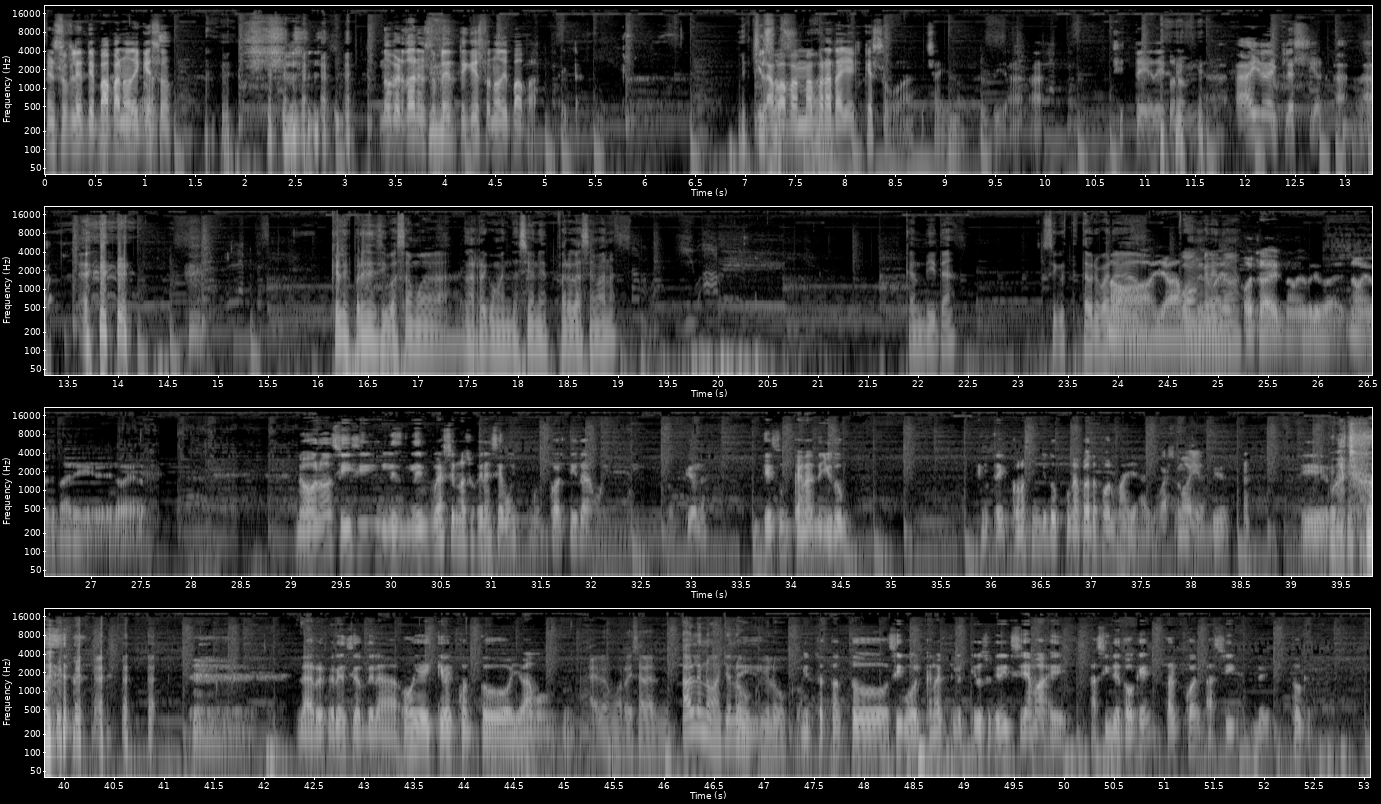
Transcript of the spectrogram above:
En suflet de papa, no de queso. No, perdón, en suflet de queso, no de papa. Ahí está. Y la papa es más barata que el queso, weón, ¿cachai? ¿no? Ah, ah. Chiste de economía. Ay, la inflación. Ah, ah. ¿Qué les parece si pasamos a las recomendaciones para la semana? Candita. Sé que usted está preparado. No, ya. Otra vez no me preparé, no me preparé nuevo. No, no, sí, sí, les, les voy a hacer una sugerencia muy, muy cortita, muy, muy, muy piola. Que es un canal de YouTube ¿Ustedes conocen YouTube? Una plataforma ya. video. Eh, guacho. Las referencias de la. Hoy hay que ver cuánto llevamos. A ver, vamos a revisar. al- Hable nomás, yo lo Sí, busco, yo lo busco. Mientras tanto, sí, pues el canal que les quiero sugerir se llama eh, Así de Toque, tal cual, Así de Toque.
